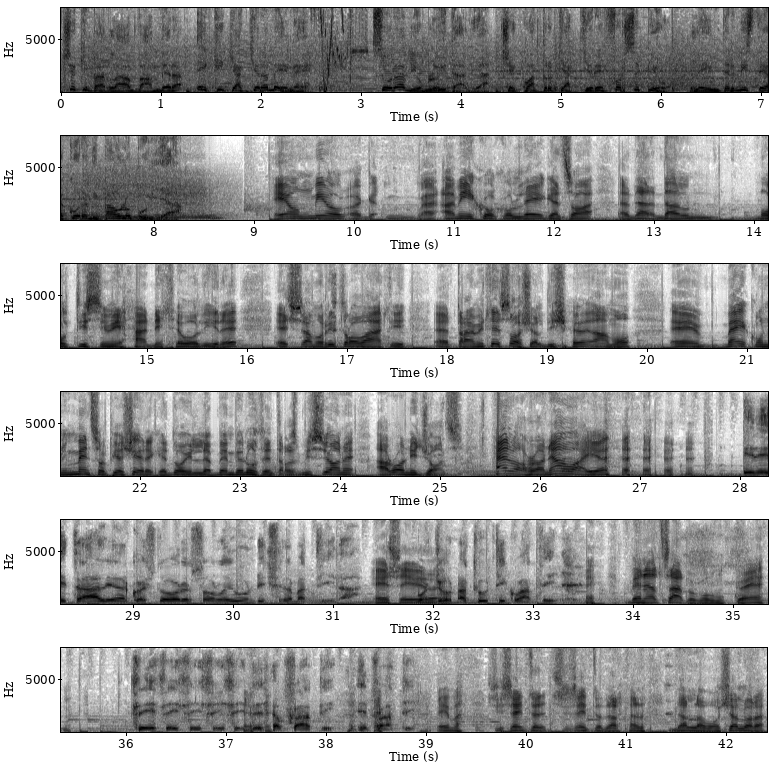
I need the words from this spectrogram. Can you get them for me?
c'è chi parla a vanvera e chi chiacchiera bene. Su Radio Blue Italia c'è quattro chiacchiere, forse più. Le interviste a cura di Paolo Puglia. È un mio eh, amico, collega, insomma, da, da moltissimi anni, devo dire, e ci siamo ritrovati eh, tramite social, dicevamo, e beh, è con immenso piacere che do il benvenuto in trasmissione a Ronnie Jones. Hello Ron, how are you? In Italia a quest'ora sono le 11 della mattina. Eh sì, Buongiorno a tutti quanti. Ben alzato comunque, eh? Sì, sì, sì, sì, sì, infatti, infatti. Eh, ma si sente, si sente dalla, dalla voce. Allora,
